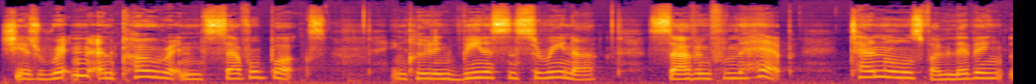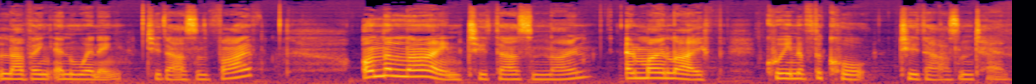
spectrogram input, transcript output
She has written and co written several books, including Venus and Serena, Serving from the Hip, 10 Rules for Living, Loving, and Winning, 2005, On the Line, 2009, and My Life, Queen of the Court, 2010.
